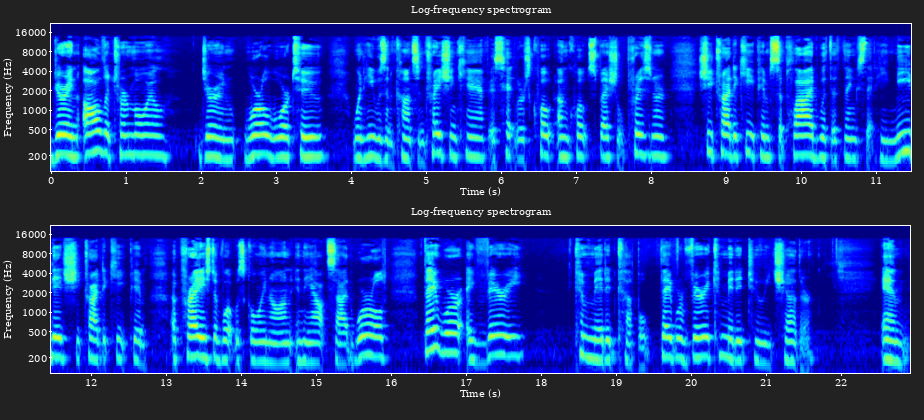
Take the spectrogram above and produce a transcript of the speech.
during all the turmoil during World War II when he was in a concentration camp as Hitler's quote unquote special prisoner. She tried to keep him supplied with the things that he needed. She tried to keep him appraised of what was going on in the outside world. They were a very committed couple. They were very committed to each other. And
